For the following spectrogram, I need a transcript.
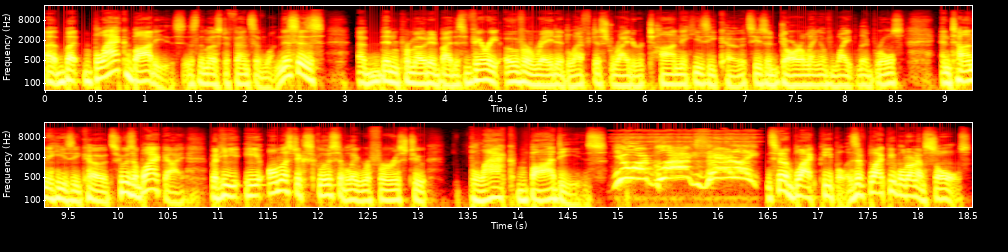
Uh, but black bodies is the most offensive one. This has uh, been promoted by this very overrated leftist writer, Ta-Nehisi Coates. He's a darling of white liberals. And Ta-Nehisi Coates, who is a black guy, but he, he almost exclusively refers to black bodies. You are black, Stanley! Instead of black people, as if black people don't have souls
